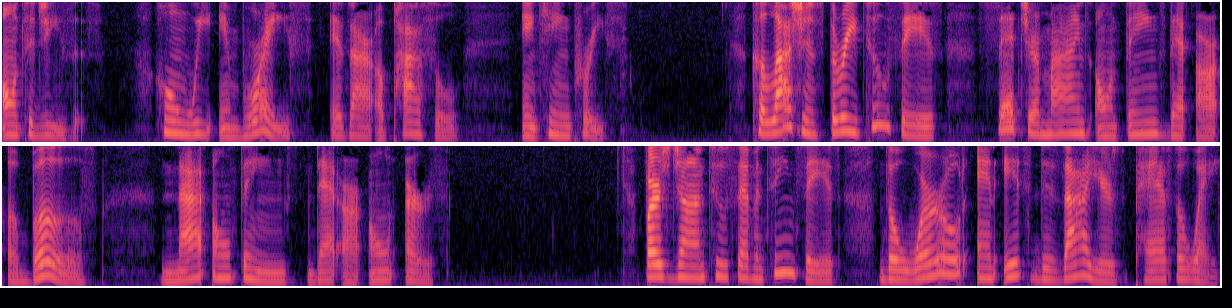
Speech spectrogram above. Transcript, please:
onto Jesus, whom we embrace as our apostle and king priest. Colossians 3 2 says, Set your minds on things that are above, not on things that are on earth. 1 John 2:17 says, "The world and its desires pass away,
